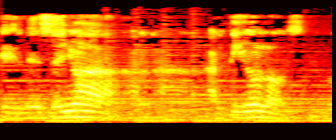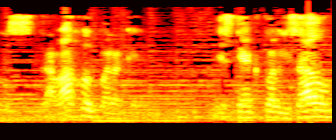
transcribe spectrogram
eh, le enseño al tío los, trabajos para que esté actualizado.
